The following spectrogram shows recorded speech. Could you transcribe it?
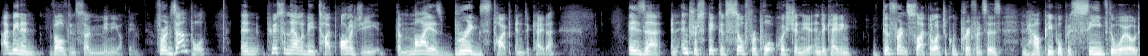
I've been involved in so many of them. For example, in personality typology, the Myers Briggs type indicator is a, an introspective self report questionnaire indicating different psychological preferences and how people perceive the world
